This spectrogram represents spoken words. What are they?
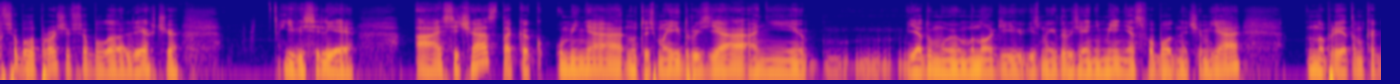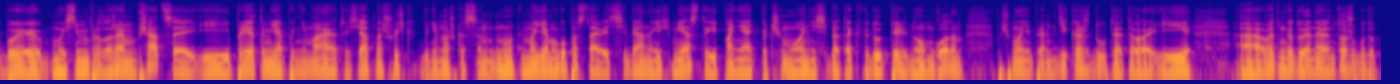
все было проще, все было легче и веселее. А сейчас, так как у меня, ну, то есть мои друзья, они, я думаю, многие из моих друзей, они менее свободны, чем я, но при этом как бы мы с ними продолжаем общаться, и при этом я понимаю, то есть я отношусь как бы немножко с... Ну, я могу поставить себя на их место и понять, почему они себя так ведут перед Новым годом, почему они прям дико ждут этого. И э, в этом году я, наверное, тоже буду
